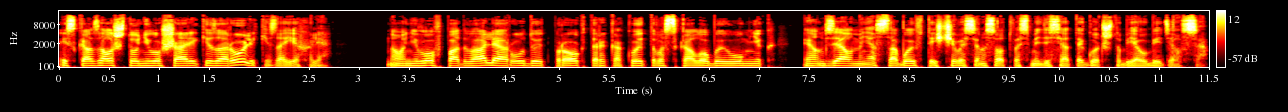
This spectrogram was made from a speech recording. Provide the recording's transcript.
и сказал, что у него шарики за ролики заехали. Но у него в подвале орудует проктор и какой-то восколобый умник, и он взял меня с собой в 1880 год, чтобы я убедился.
